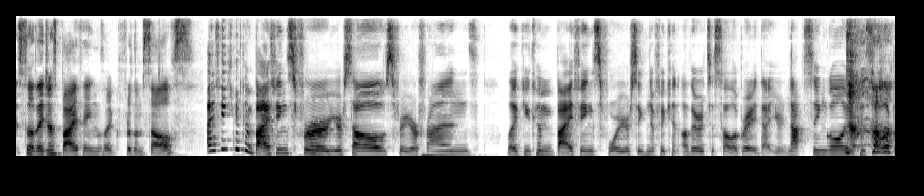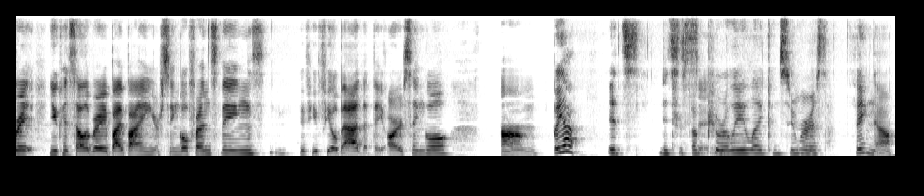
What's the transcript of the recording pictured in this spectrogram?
So they just buy things like for themselves. I think you can buy things for yourselves, for your friends. Like you can buy things for your significant other to celebrate that you're not single. You can celebrate you can celebrate by buying your single friends things if you feel bad that they are single. Um but yeah, it's it's a purely like consumerist thing now.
